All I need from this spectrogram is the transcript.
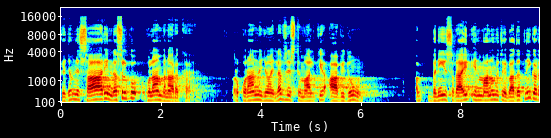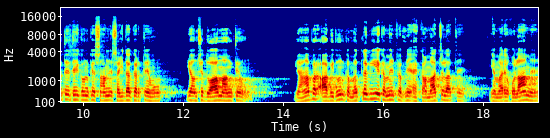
کہ جب نے ساری نسل کو غلام بنا رکھا ہے۔ اور قرآن نے جو ہے لفظ استعمال کیا، عابدون۔ اب بنی اسرائیل ان معنوں میں تو عبادت نہیں کرتے تھے کہ ان کے سامنے سجدہ کرتے ہوں یا ان سے دعا مانگتے ہوں۔ یہاں پر عابدون کا مطلب یہ ہے کہ ہم ان پہ اپنے احکامات چلاتے ہیں، یہ ہمارے غلام ہیں،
